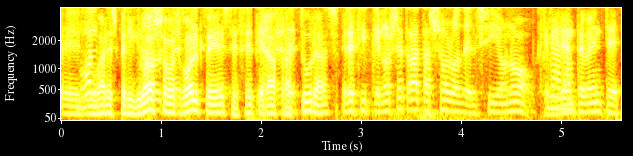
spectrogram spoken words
eh, Gol- lugares peligrosos, golpes, etcétera, Es decir, fracturas. Es decir, que no se trata solo del sí o no, que Claro. evidentemente,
